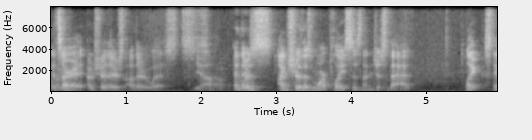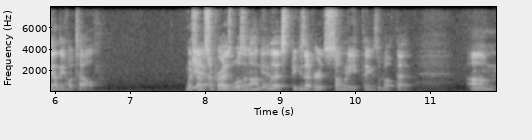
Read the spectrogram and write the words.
It's I'm, alright. I'm sure there's other lists. Yeah. so. And there's, I'm sure there's more places than just that, like Stanley Hotel, which Yeah. I'm surprised wasn't on the Yeah. list because I've heard so many things about that. Um.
